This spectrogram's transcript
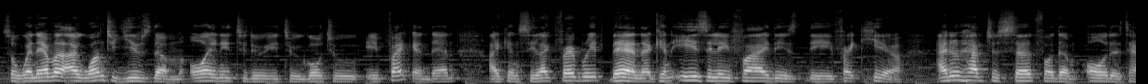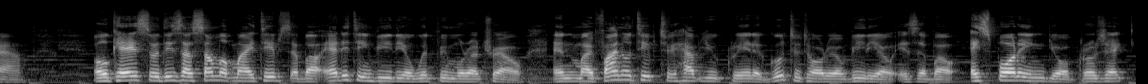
So whenever I want to use them, all I need to do is to go to effect and then I can select favorite. Then I can easily find this, the effect here. I don't have to search for them all the time. Okay, so these are some of my tips about editing video with Filmora 12. And my final tip to help you create a good tutorial video is about exporting your project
